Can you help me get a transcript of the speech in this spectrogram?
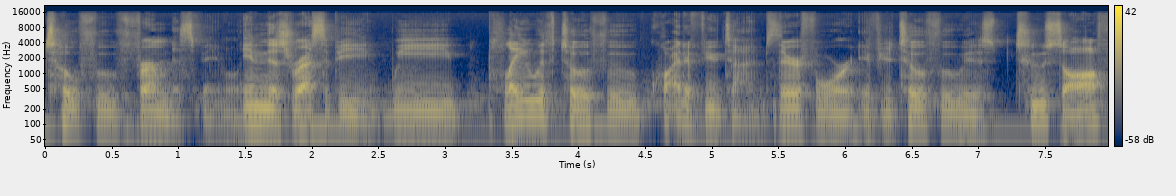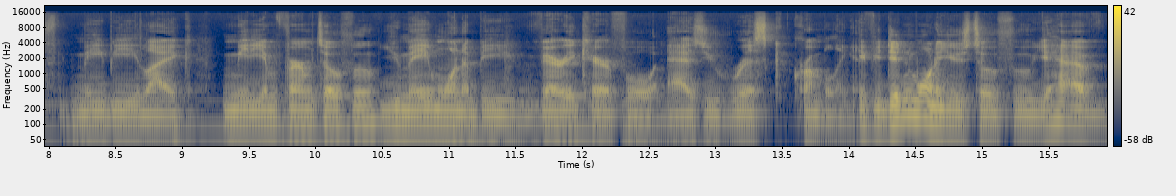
tofu firmness family. In this recipe, we play with tofu quite a few times. Therefore, if your tofu is too soft, maybe like medium firm tofu, you may wanna be very careful as you risk crumbling it. If you didn't wanna use tofu, you have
